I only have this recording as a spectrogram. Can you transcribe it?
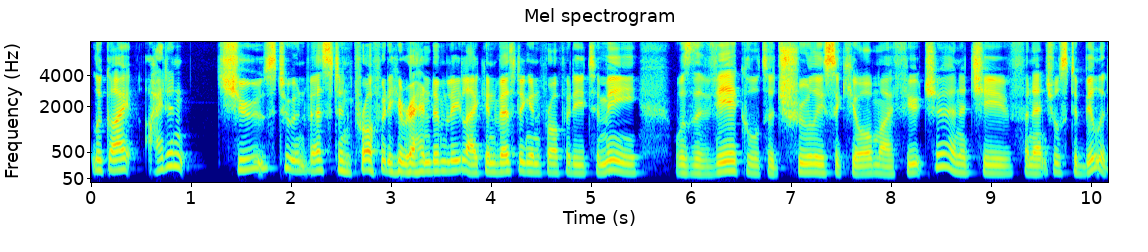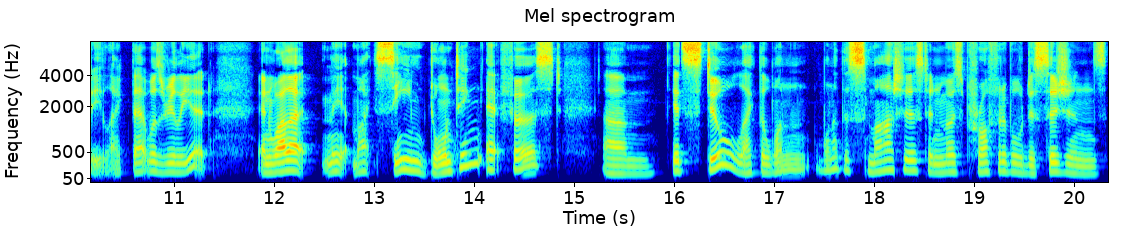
Look, I, I didn't choose to invest in property randomly. Like investing in property to me was the vehicle to truly secure my future and achieve financial stability. Like that was really it. And while that may, might seem daunting at first, um, it's still like the one one of the smartest and most profitable decisions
